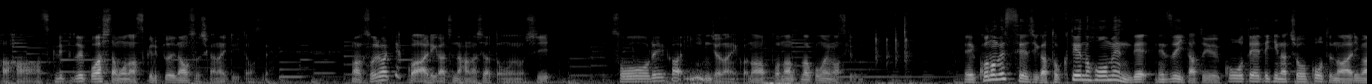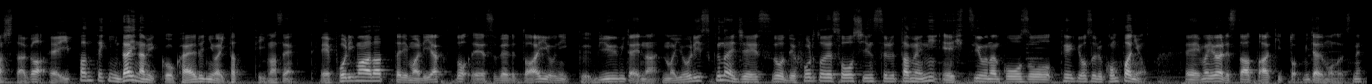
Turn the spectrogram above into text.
ははあスクリプトで壊したものはスクリプトで直すしかないと言ってますね。まあ、それは結構ありがちな話だと思いますし、それがいいんじゃないかなと、なんとなく思いますけどね。えこのメッセージが特定の方面で根付いたという肯定的な兆候というのはありましたが、え一般的にダイナミックを変えるには至っていません。えポリマーだったり、まあ、 React、え Svelte、 Ionic、 Vue みたいな、まあ、より少ない JS をデフォルトで送信するために、え必要な構造を提供するコンパニオン、えまあ、いわゆるスターターキットみたいなものですね。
